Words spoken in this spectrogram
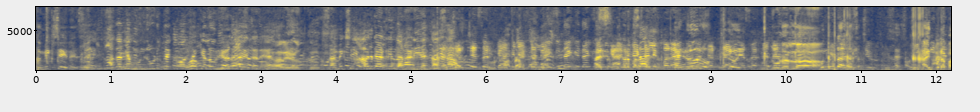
ಸಮೀಕ್ಷೆ ಇದೆ ಸರ್. ಅದನ್ನ ಮುಂದೂಡಬೇಕು ಅಂತ ಕೆಲವರು ಹೇಳ್ತಾ ಇದ್ದಾರೆ. ಯಾರು ಹೇಳಿದ್ದು ಸಮೀಕ್ಷೆ ಇಪ್ಪತ್ತೆರಡರಿಂದ ಬೆಂಗಳೂರು ಮುಂದೂಡಲ್ಲ? ಆಯ್ತು ಬಿಡಪ್ಪ.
